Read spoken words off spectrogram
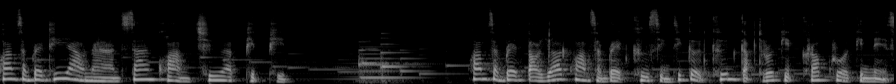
ความสำเร็จที่ยาวนานสร้างความเชื่อผิด ความสำเร็จต่อยอดความสำเร็จคือสิ่งที่เกิดขึ้นกับธุรกิจครอบครัวกินเนส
